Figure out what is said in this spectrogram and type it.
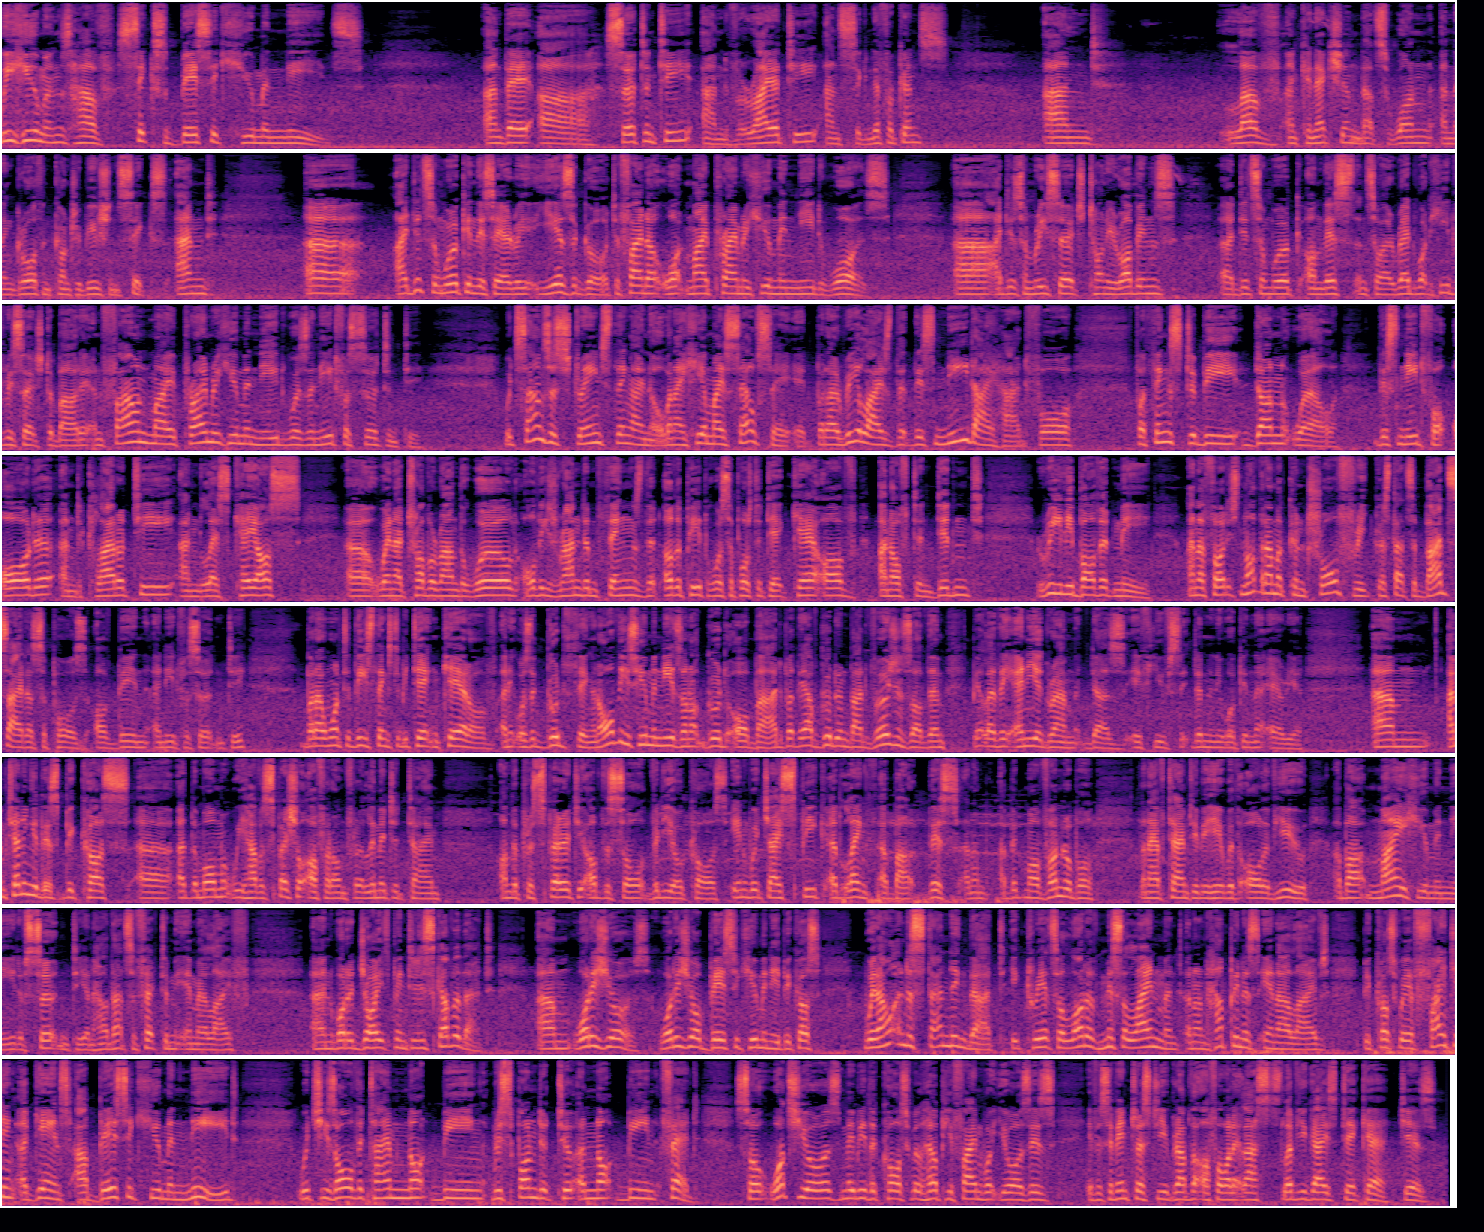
We humans have six basic human needs. And they are certainty and variety and significance and love and connection, that's one, and then growth and contribution, six. And uh, I did some work in this area years ago to find out what my primary human need was. Uh, I did some research, Tony Robbins, uh, did some work on this, and so I read what he'd researched about it and found my primary human need was a need for certainty, which sounds a strange thing, I know, when I hear myself say it, but I realized that this need I had for, for things to be done well, this need for order and clarity and less chaos, uh, when I travel around the world, all these random things that other people were supposed to take care of and often didn't, really bothered me. And I thought it's not that I'm a control freak, because that's a bad side, I suppose, of being a need for certainty. But I wanted these things to be taken care of, and it was a good thing. And all these human needs are not good or bad, but they have good and bad versions of them, a bit like the Enneagram does, if you've done any work in that area. Um, I'm telling you this because uh, at the moment we have a special offer on for a limited time on the Prosperity of the Soul video course, in which I speak at length about this, and I'm a bit more vulnerable than I have time to be here with all of you about my human need of certainty and how that's affected me in my life and what a joy it's been to discover that. Um, what is yours? What is your basic human need? Because without understanding that, it creates a lot of misalignment and unhappiness in our lives because we're fighting against our basic human need which is all the time not being responded to and not being fed. So what's yours? Maybe the course will help you find what yours is. If it's of interest to you, grab the offer while it lasts. Love you guys. Take care. Cheers.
